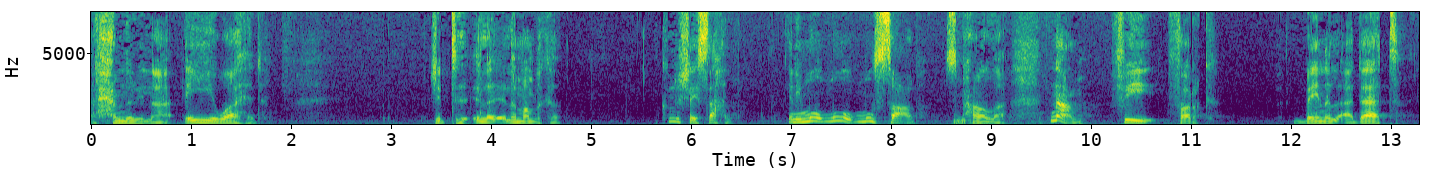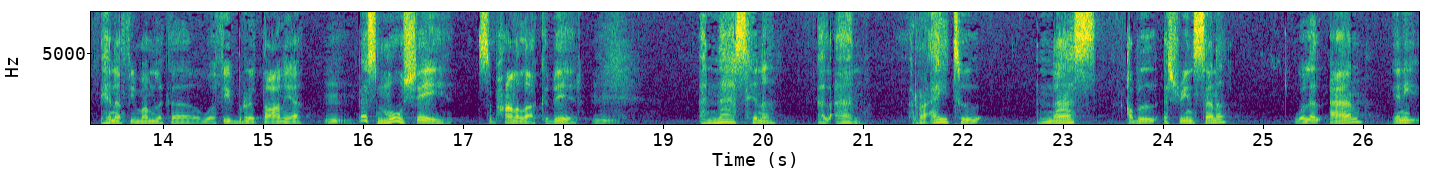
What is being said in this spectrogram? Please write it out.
الحمد لله. أي واحد إلى إلى المملكة كل شيء سهل. يعني مو مو مو صعب سبحان الله. نعم في فرق. بين العادات هنا في مملكة وفي بريطانيا. مم. بس مو شيء سبحان الله كبير. مم. الناس هنا الآن رأيت الناس قبل 20 سنة ولا الآن؟ يعني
